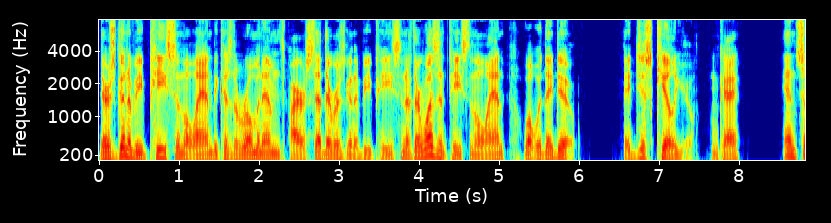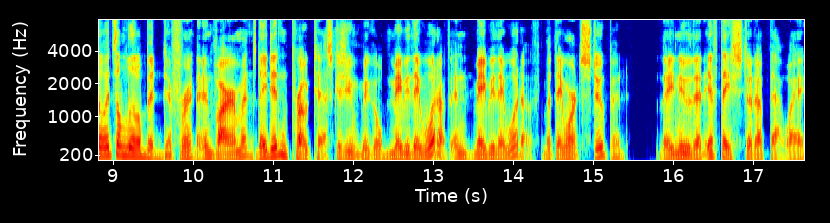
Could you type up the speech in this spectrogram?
there's going to be peace in the land because the Roman Empire said there was going to be peace. And if there wasn't peace in the land, what would they do? They'd just kill you. Okay. And so it's a little bit different environment. They didn't protest because you go, maybe they would have, and maybe they would have, but they weren't stupid. They knew that if they stood up that way,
